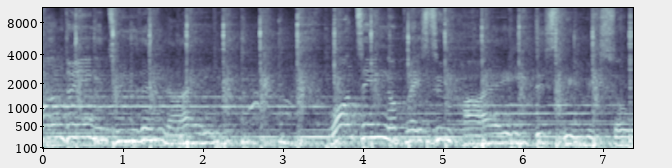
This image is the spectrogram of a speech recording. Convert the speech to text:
Wandering into the night, wanting a place to hide this weary soul,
